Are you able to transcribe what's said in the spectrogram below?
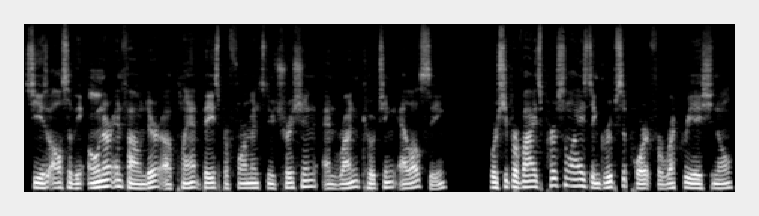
She is also the owner and founder of Plant Based Performance Nutrition and Run Coaching LLC, where she provides personalized and group support for recreational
